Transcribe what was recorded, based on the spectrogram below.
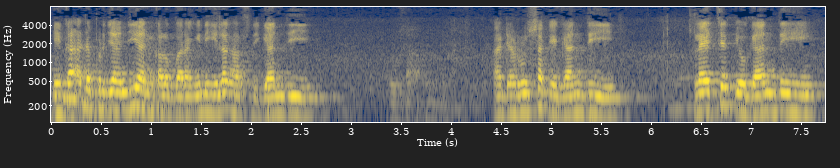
yang ya kan ada perjanjian kalau barang ini hilang harus diganti ada rusak ya ganti lecet ya ganti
